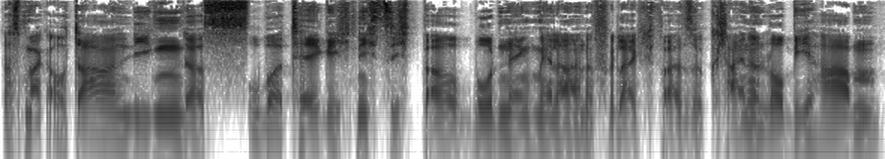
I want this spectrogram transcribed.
Das mag auch daran liegen, dass obertägig nicht sichtbare Bodendenkmäler eine vergleichsweise kleine Lobby haben.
